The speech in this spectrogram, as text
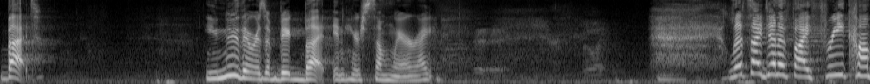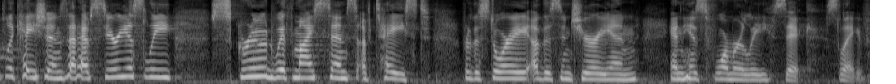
But, you knew there was a big but in here somewhere, right? Let's identify three complications that have seriously screwed with my sense of taste for the story of the centurion and his formerly sick slave.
